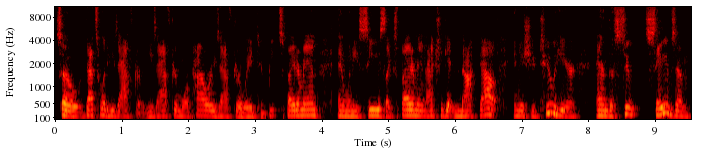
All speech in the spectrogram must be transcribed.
So that's what he's after. He's after more power. He's after a way to beat Spider-Man. And when he sees like Spider-Man actually get knocked out in issue two here, and the suit saves him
